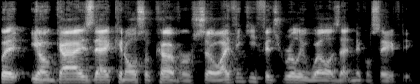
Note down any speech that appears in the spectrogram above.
but, you know, guys that can also cover. So I think he fits really well as that nickel safety.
